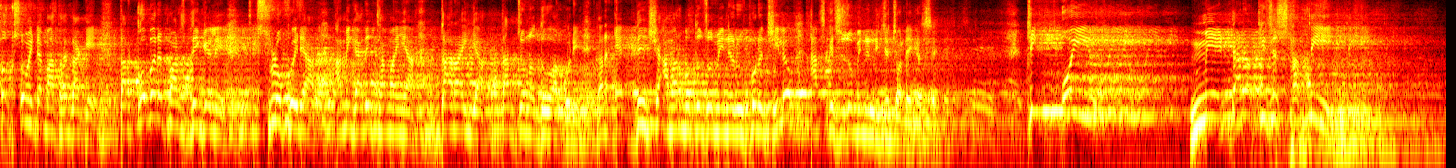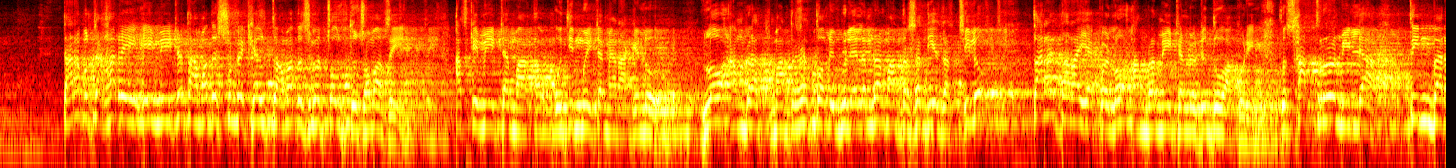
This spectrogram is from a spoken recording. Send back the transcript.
সবসময় এটা মাথায় থাকে। তার কবরের পাশ দিয়ে গেলে স্লো কইরা আমি গাড়ি থামাইয়া, দাঁড়াইয়া তার জন্য দোয়া করি। কারণ একদিন সে আমার মতো জমিনের উপরে ছিল, আজকে সে জমিনের নিচে চলে গেছে। ঠিক ওই মেয়েটারও কিছু সাথী তারা বলছে হারে এই মেয়েটা তো আমাদের সঙ্গে খেলতো, আমাদের সঙ্গে চলতো সমাজে। আজকে মেয়েটা ওই দিন মেয়েটা মেরা গেল। ল, আমরা মাদ্রাসার তলে গুলে আমরা মাদ্রাসা দিয়ে যাচ্ছিল। তারা তারা ইয়া করল আমরা মেয়েটা লোটে দোয়া করি। তো ছাত্ররা মিল্লা তিনবার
